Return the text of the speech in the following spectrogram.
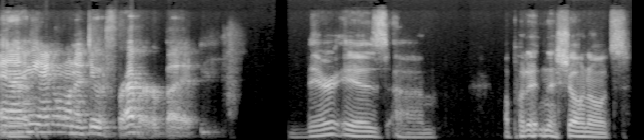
And i mean i don't want to do it forever but there is um i'll put it in the show notes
